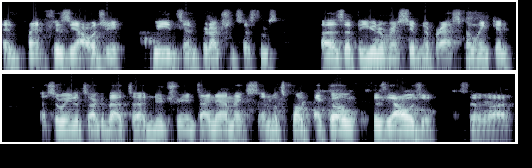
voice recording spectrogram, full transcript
in plant physiology, weeds, and production systems. Uh, is at the University of Nebraska Lincoln. Uh, so we're going to talk about uh, nutrient dynamics and what's called ecophysiology. So uh,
